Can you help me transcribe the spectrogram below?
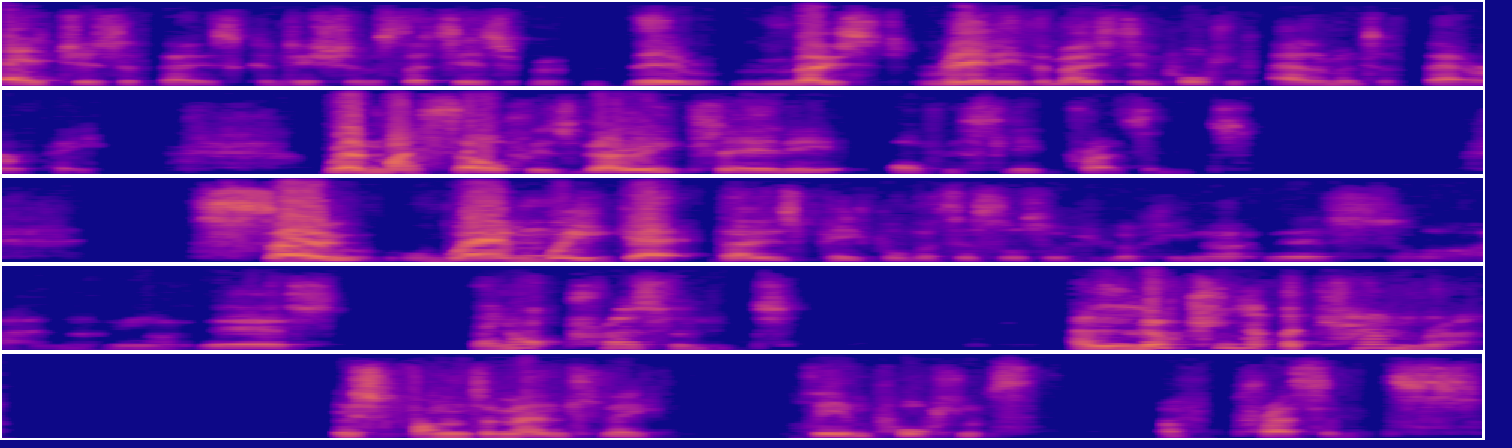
edges of those conditions that is the most, really the most important element of therapy, when myself is very clearly, obviously present. So when we get those people that are sort of looking like this or looking like this, they're not present. And looking at the camera is fundamentally the importance of presence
